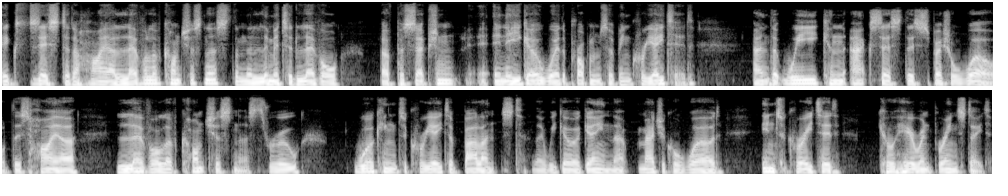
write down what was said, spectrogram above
exist at a higher level of consciousness than the limited level of perception in ego where the problems have been created? And that we can access this special world, this higher level of consciousness through working to create a balanced, there we go again, that magical word, integrated, coherent brain state?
